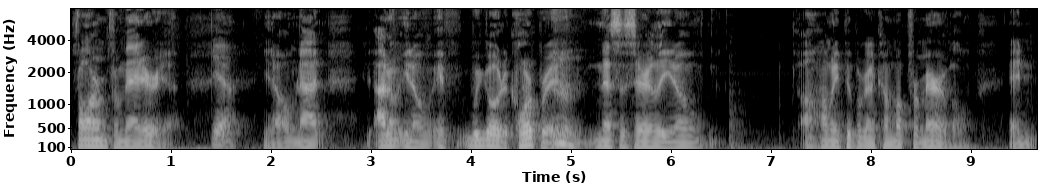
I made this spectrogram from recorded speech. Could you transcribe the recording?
farm from that area. Yeah. You know, not I don't, you know, if we go to corporate necessarily, you know, uh, how many people are going to come up from Merrillville, and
